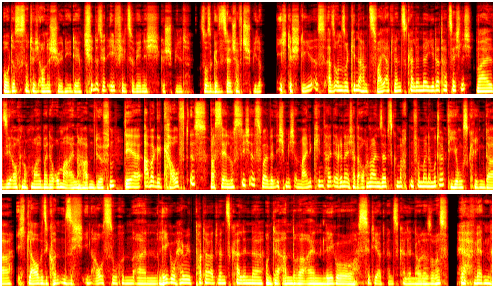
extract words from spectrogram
Oh, das ist natürlich auch eine schöne Idee. Ich finde, es wird eh viel zu wenig gespielt. So, so Gesellschaftsspiele. Ich gestehe es. Also unsere Kinder haben zwei Adventskalender jeder tatsächlich, weil sie auch noch mal bei der Oma einen haben dürfen, der aber gekauft ist, was sehr lustig ist, weil wenn ich mich an meine Kindheit erinnere, ich hatte auch immer einen selbstgemachten von meiner Mutter. Die Jungs kriegen da, ich glaube, sie konnten sich ihn aussuchen, ein Lego Harry Potter Adventskalender und der andere ein Lego City Adventskalender oder sowas. Ja, werden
